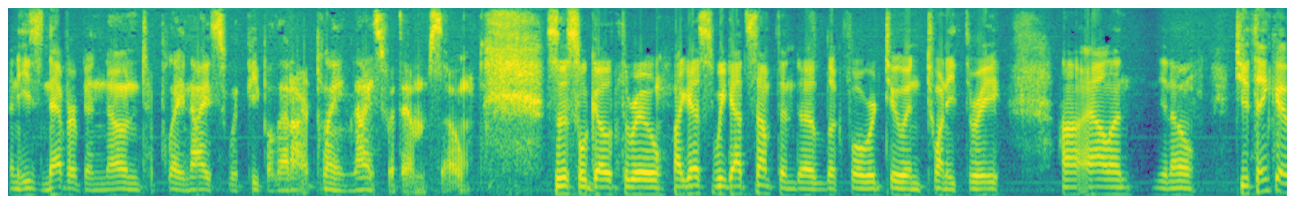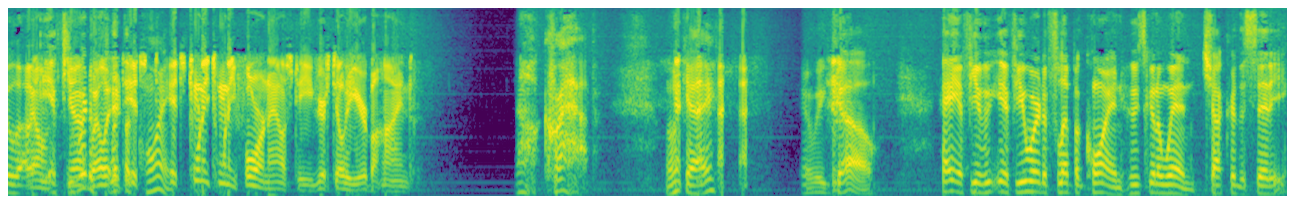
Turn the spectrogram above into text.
and he's never been known to play nice with people that aren't playing nice with him. So, so this will go through. I guess we got something to look forward to in 23, huh, Alan? You know, do you think if you yeah, were to well, flip it, a it's, coin? it's 2024 now, Steve. You're still a year behind. Oh crap. Okay. Here we go. Hey, if you if you were to flip a coin, who's going to win, Chuck or the city?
